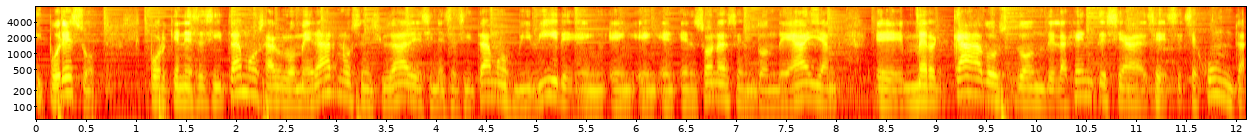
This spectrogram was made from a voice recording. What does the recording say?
Y por eso porque necesitamos aglomerarnos en ciudades y necesitamos vivir en, en- en- en zonas en donde hayan eh, mercados donde la gente se, se- se- se junta,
